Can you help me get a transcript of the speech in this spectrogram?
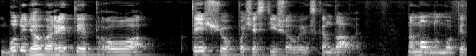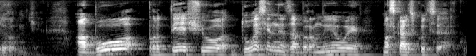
будуть говорити про те, що почастішали скандали на мовному підґрунті. Або про те, що досі не заборонили москальську церкву,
